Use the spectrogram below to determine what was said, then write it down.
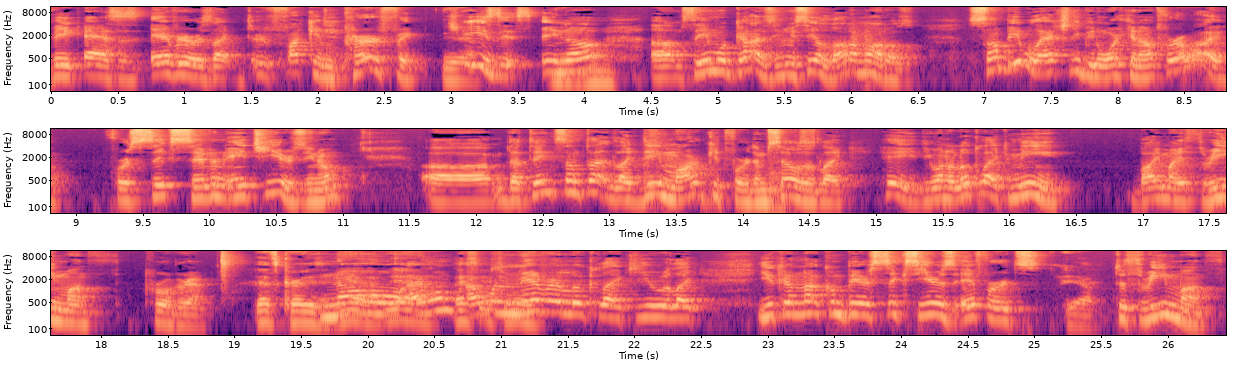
big asses everywhere. It's like they're fucking perfect. Yeah. Jesus, you know. Um, same with guys. You know, you see a lot of models. Some people actually been working out for a while, for six, seven, eight years. You know. Um, the thing sometimes like they market for themselves is like, hey, do you want to look like me? Buy my three month program. That's crazy. No, Yeah, yeah. I won't. I will never look like you. Like you cannot compare six years efforts Yeah. to three month.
